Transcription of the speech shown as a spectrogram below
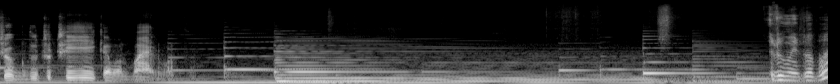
চোখ দুটো ঠিক আমার মায়ের মতো রুমির বাবা?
